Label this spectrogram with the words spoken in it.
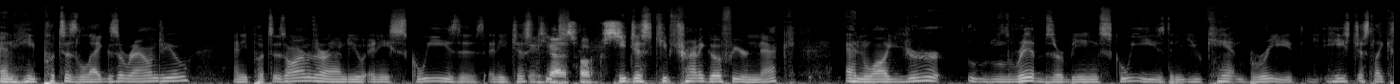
and he puts his legs around you and he puts his arms around you and he squeezes and he just He's keeps he just keeps trying to go for your neck. And while your ribs are being squeezed and you can't breathe he's just like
